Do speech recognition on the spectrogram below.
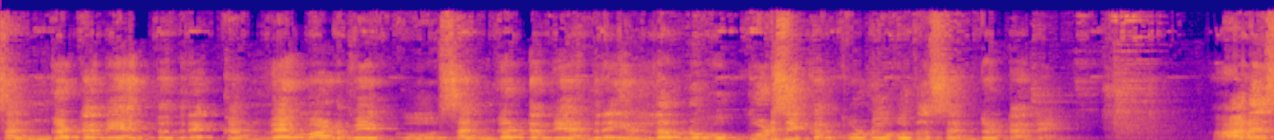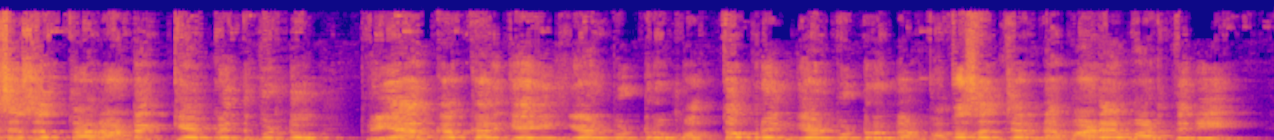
ಸಂಘಟನೆ ಅಂತಂದ್ರೆ ಕನ್ವೆ ಮಾಡಬೇಕು. ಸಂಘಟನೆ ಅಂದ್ರೆ ಎಲ್ಲರನ್ನು ಒಗ್ಗೂಡಿಸಿ ಕರ್ಕೊಂಡು ಹೋಗೋದು ಸಂಘಟನೆ. ಆರ್ ಎಸ್ ಎಸ್ ತಾನು ಹಠಕ್ಕೆ ಬಿದ್ದುಬಿಟ್ಟು ಪ್ರಿಯಾಂಕಾ ಖರ್ಗೆ ಹಿಂಗೆ ಹೇಳ್ಬಿಟ್ರು, ಮತ್ತೊಬ್ರು ಹಿಂಗೆ ಹೇಳ್ಬಿಟ್ರು, ನಾನು ಪಥಸಂಚಲನ ಮಾಡೇ ಮಾಡ್ತೀನಿ.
